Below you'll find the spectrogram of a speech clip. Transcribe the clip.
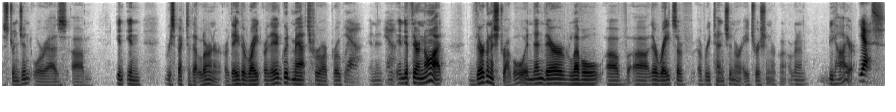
stringent or as um, in, in respect to that learner, are they the right, are they a good match for our program? Yeah. And, it, yeah. and if they're not, they're going to struggle, and then their level of, uh, their rates of, of retention or attrition are, are going to be higher. Yes,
